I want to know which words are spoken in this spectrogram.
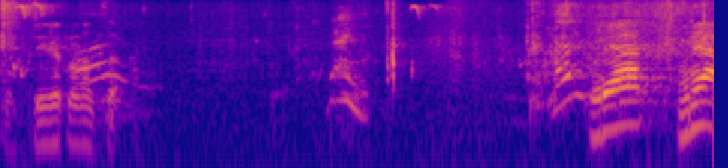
రేపు చీకట్లో నచ్చ. ఉరా ఉరా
